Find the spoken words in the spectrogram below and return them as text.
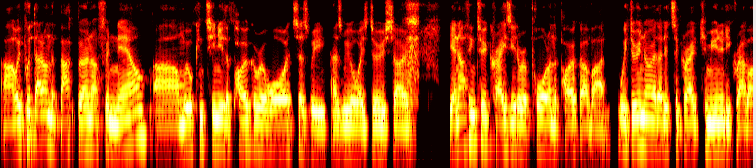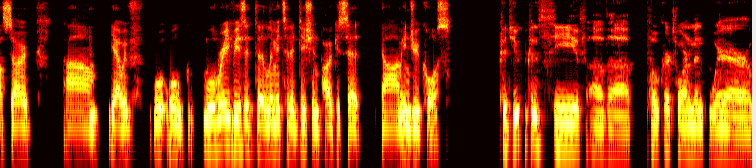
Uh, we put that on the back burner for now. Um, we'll continue the poker rewards as we as we always do. So, yeah, nothing too crazy to report on the poker, but we do know that it's a great community grabber. So, um, yeah, we've we'll, we'll, we'll revisit the limited edition poker set um, in due course. Could you conceive of a poker tournament where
